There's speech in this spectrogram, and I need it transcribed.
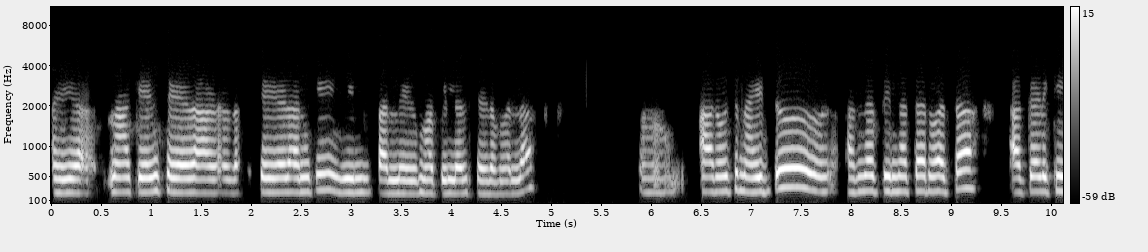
అయ్యా నాకేం చేయ చేయడానికి వీలు పర్లేదు మా పిల్లలు చేయడం వల్ల. ఆ, రోజు నైట్ అందరు తిన్న తర్వాత అక్కడికి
